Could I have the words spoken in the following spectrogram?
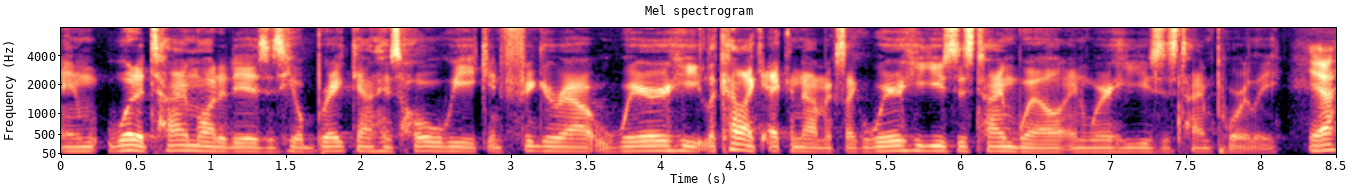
And what a time audit is, is he'll break down his whole week and figure out where he, kind of like economics, like where he uses time well and where he uses time poorly yeah,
